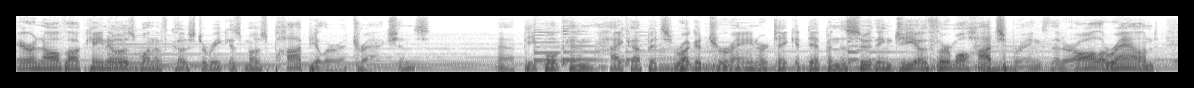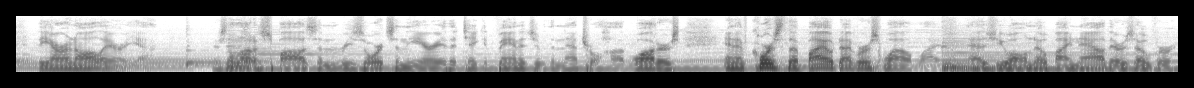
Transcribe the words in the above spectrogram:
Arenal volcano is one of Costa Rica's most popular attractions. Uh, people can hike up its rugged terrain or take a dip in the soothing geothermal hot springs that are all around the Arenal area. There's a lot of spas and resorts in the area that take advantage of the natural hot waters. And of course, the biodiverse wildlife. As you all know by now, there's over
